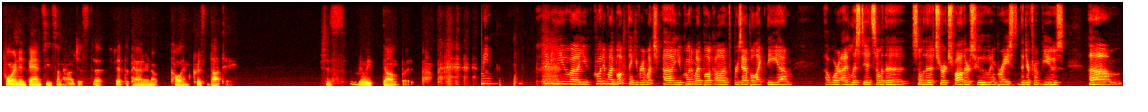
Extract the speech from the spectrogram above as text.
foreign and fancy somehow just to fit the pattern. I'll call him Chris Date. Which is really dumb, but I mean, you uh, you quoted my book. Thank you very much. Uh, you quoted my book on, for example, like the um, uh, where I listed some of the some of the church fathers who embraced the different views. Um,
